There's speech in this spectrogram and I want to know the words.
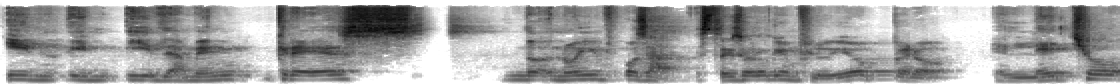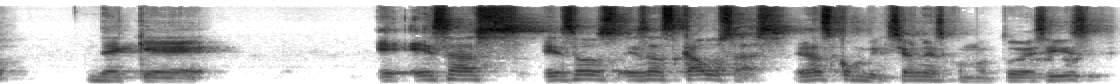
Y, y, también crees, no, no, o sea, estoy seguro que influyó, pero el hecho de que e, esas, esos, esas causas, esas convicciones, como tú decís,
